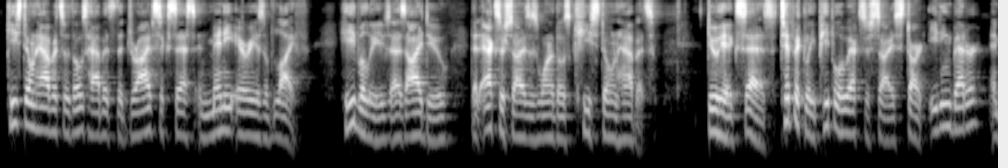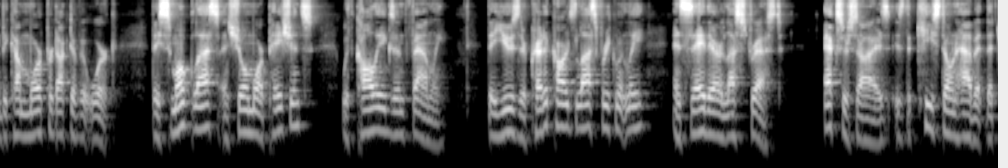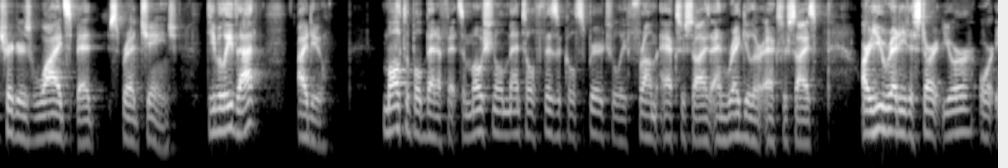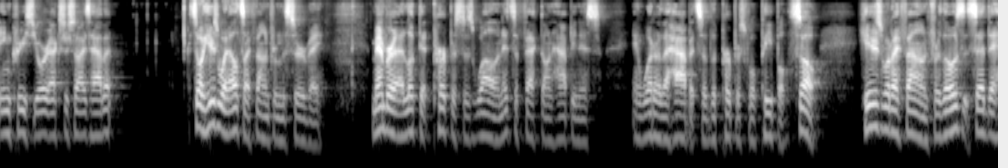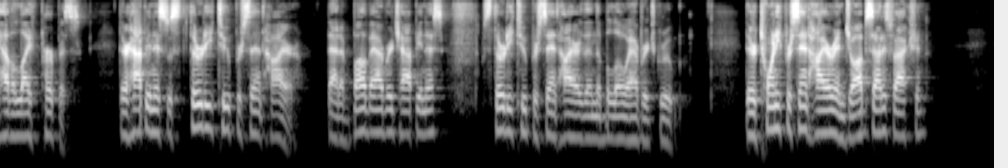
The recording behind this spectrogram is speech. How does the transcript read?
Keystone habits are those habits that drive success in many areas of life. He believes, as I do, that exercise is one of those keystone habits. Duhigg says typically people who exercise start eating better and become more productive at work. They smoke less and show more patience with colleagues and family. They use their credit cards less frequently and say they are less stressed. Exercise is the keystone habit that triggers widespread spread change. Do you believe that? I do. Multiple benefits emotional, mental, physical, spiritually from exercise and regular exercise. Are you ready to start your or increase your exercise habit? So here's what else I found from the survey. Remember, I looked at purpose as well and its effect on happiness and what are the habits of the purposeful people. So Here's what I found for those that said they have a life purpose, their happiness was 32% higher. That above average happiness was 32% higher than the below average group. They're 20% higher in job satisfaction,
